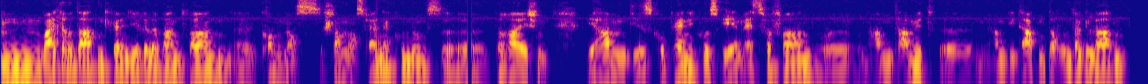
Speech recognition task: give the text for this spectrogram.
Ähm, weitere Datenquellen, die relevant waren, äh, kommen aus, stammen aus Fernerkundungsbereichen. Wir haben dieses Copernicus EMS-Verfahren äh, und haben damit äh, haben die Daten darunter geladen.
